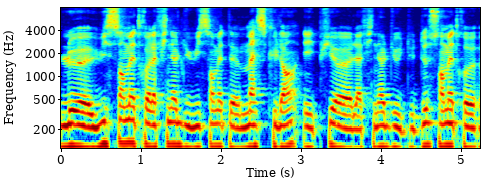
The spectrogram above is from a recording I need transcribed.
le 800 mètres, la finale du 800 mètres masculin, et puis la finale du, du 200 mètres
